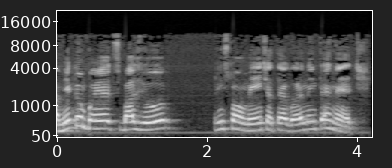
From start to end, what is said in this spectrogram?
A minha campanha se baseou principalmente até agora na internet.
